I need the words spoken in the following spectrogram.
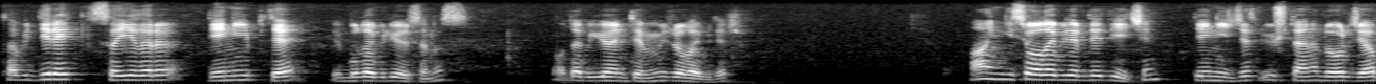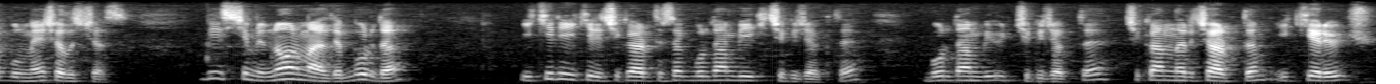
Tabi direkt sayıları deneyip de bulabiliyorsanız o da bir yöntemimiz olabilir. Hangisi olabilir dediği için deneyeceğiz. 3 tane doğru cevap bulmaya çalışacağız. Biz şimdi normalde burada ikili ikili çıkartırsak buradan bir 2 çıkacaktı. Buradan bir 3 çıkacaktı. Çıkanları çarptım. 2 kere 3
